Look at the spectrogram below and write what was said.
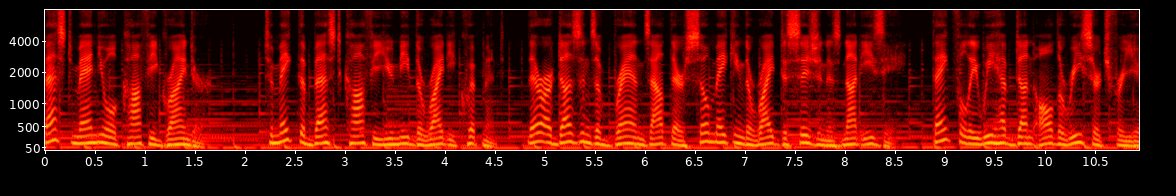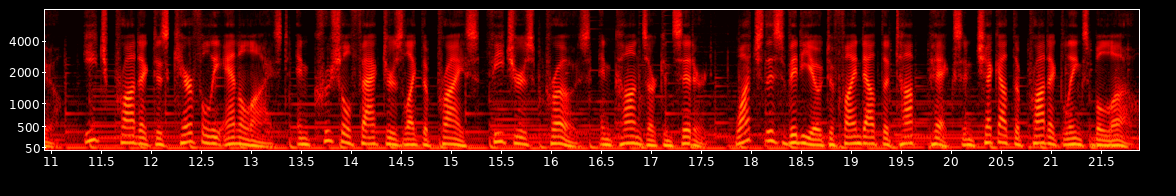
Best Manual Coffee Grinder. To make the best coffee you need the right equipment. There are dozens of brands out there so making the right decision is not easy. Thankfully we have done all the research for you. Each product is carefully analyzed, and crucial factors like the price, features, pros, and cons are considered. Watch this video to find out the top picks and check out the product links below.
